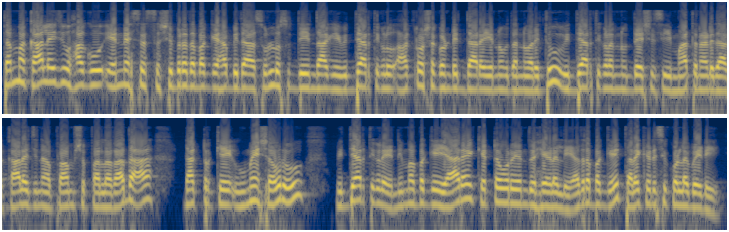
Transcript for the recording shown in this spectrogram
ತಮ್ಮ ಕಾಲೇಜು ಹಾಗೂ ಎನ್ಎಸ್ಎಸ್ ಶಿಬಿರದ ಬಗ್ಗೆ ಹಬ್ಬಿದ ಸುಳ್ಳು ಸುದ್ದಿಯಿಂದಾಗಿ ವಿದ್ಯಾರ್ಥಿಗಳು ಆಕ್ರೋಶಗೊಂಡಿದ್ದಾರೆ ಎನ್ನುವುದನ್ನು ಅರಿತು ವಿದ್ಯಾರ್ಥಿಗಳನ್ನು ಉದ್ದೇಶಿಸಿ ಮಾತನಾಡಿದ ಕಾಲೇಜಿನ ಪ್ರಾಂಶುಪಾಲರಾದ ಡಾಕ್ಟರ್ ಕೆ. ಉಮೇಶ್ ಅವರು, ವಿದ್ಯಾರ್ಥಿಗಳೇ, ನಿಮ್ಮ ಬಗ್ಗೆ ಯಾರೇ ಕೆಟ್ಟವರು ಎಂದು ಹೇಳಲಿ, ಅದರ ಬಗ್ಗೆ ತಲೆಕೆಡಿಸಿಕೊಳ್ಳಬೇಡಿ.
